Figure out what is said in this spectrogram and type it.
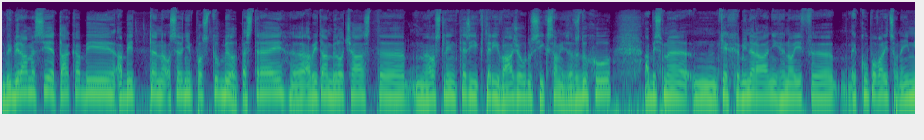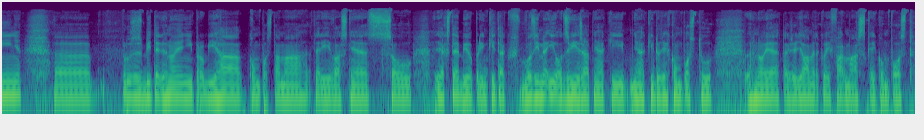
Vybíráme si je tak, aby, aby ten osevní postup byl pestrej, eh, aby tam bylo část eh, rostlin, kteří, který vážou dusík sami ze vzduchu, aby jsme mm, těch minerálních hnojiv eh, kupovali co nejmíň, plus zbytek hnojení probíhá kompostama, který vlastně jsou jak z té bioplinky, tak vozíme i od zvířat nějaký, nějaký do těch kompostů hnoje, takže děláme takový farmářský kompost.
